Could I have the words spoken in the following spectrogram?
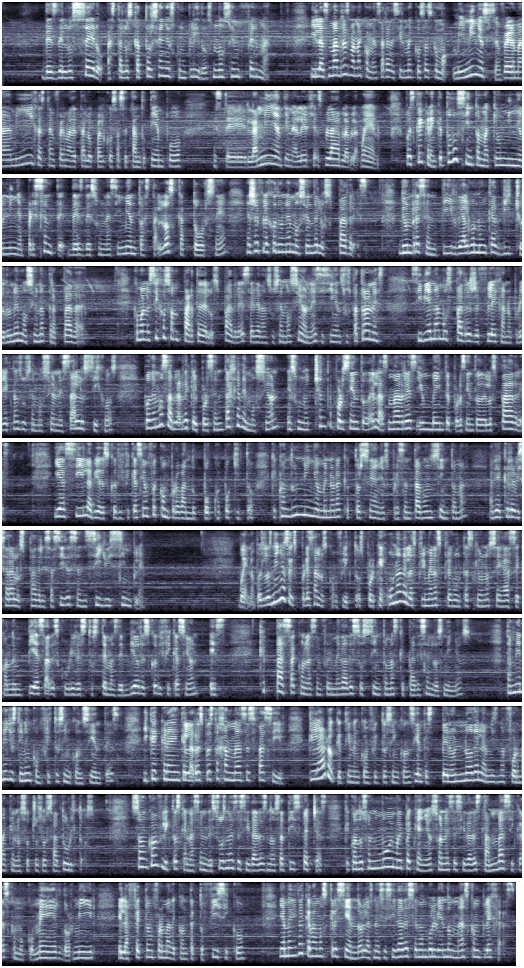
desde los 0 hasta los 14 años cumplidos, no se enferma. Y las madres van a comenzar a decirme cosas como, mi niño sí se enferma, mi hija está enferma de tal o cual cosa hace tanto tiempo, este, la mía tiene alergias, bla, bla, bla. Bueno, pues ¿qué creen? Que todo síntoma que un niño o niña presente desde su nacimiento hasta los 14 es reflejo de una emoción de los padres, de un resentir, de algo nunca dicho, de una emoción atrapada. Como los hijos son parte de los padres, heredan sus emociones y siguen sus patrones. Si bien ambos padres reflejan o proyectan sus emociones a los hijos, podemos hablar de que el porcentaje de emoción es un 80% de las madres y un 20% de los padres. Y así la biodescodificación fue comprobando poco a poquito que cuando un niño menor a 14 años presentaba un síntoma, había que revisar a los padres, así de sencillo y simple. Bueno, pues los niños expresan los conflictos porque una de las primeras preguntas que uno se hace cuando empieza a descubrir estos temas de biodescodificación es ¿qué pasa con las enfermedades o síntomas que padecen los niños? También ellos tienen conflictos inconscientes y que creen que la respuesta jamás es fácil. Claro que tienen conflictos inconscientes, pero no de la misma forma que nosotros los adultos. Son conflictos que nacen de sus necesidades no satisfechas, que cuando son muy muy pequeños son necesidades tan básicas como comer, dormir, el afecto en forma de contacto físico, y a medida que vamos creciendo las necesidades se van volviendo más complejas.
